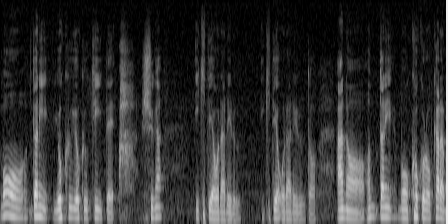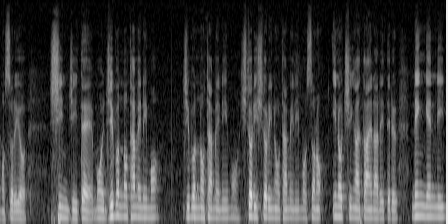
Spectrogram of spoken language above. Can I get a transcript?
うもう本当によくよく聞いてああ主が生きておられる生きておられると。あの本当にもう心からもそれを信じてもう自分のためにも自分のためにも一人一人のためにもその命が与えられている。人間に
